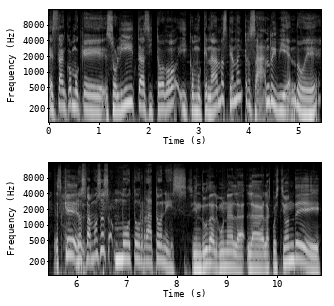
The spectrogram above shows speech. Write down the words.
están como que solitas y todo y como que nada más te andan cazando y viendo, ¿eh? Es que Los famosos motorratones. Sin duda alguna, la, la- la cuestión de,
